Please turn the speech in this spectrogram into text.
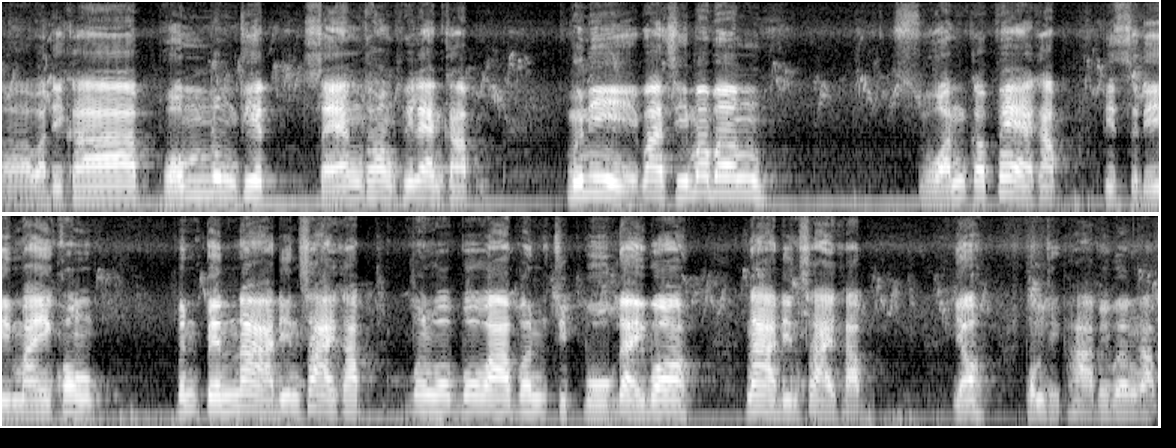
อ่าสวัสดีครับ ผมนุ่งทิศแสงท่องพิแลนด์ครับ มื้อนี้ว่าสีมาเบิงสวนกาแฟครับปิดสดีใหม่คงเป็นเป็นหน้าดินทรายครับมันว่าบ่ว่าเพิ่นสิปลูกได้บ่หน้าดินทรายครับ เดี๋ยวผมสิพาไปเบิ่งครับ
